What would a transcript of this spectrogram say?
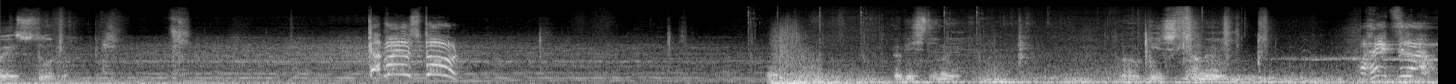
Acabei isso tudo. Acabei isso tudo! Conquista-me. Conquista-me. Arrete-se lá!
